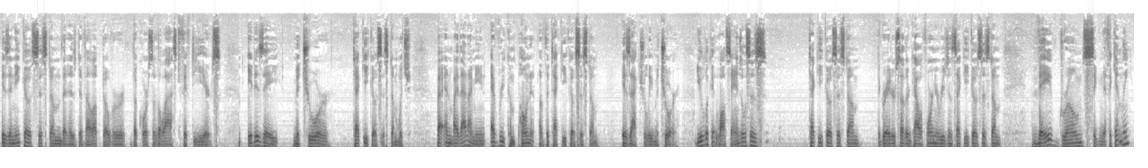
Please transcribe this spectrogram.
is an ecosystem that has developed over the course of the last 50 years. It is a mature tech ecosystem, which, and by that I mean every component of the tech ecosystem is actually mature. You look at Los Angeles's tech ecosystem, the greater Southern California region's tech ecosystem, they've grown significantly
